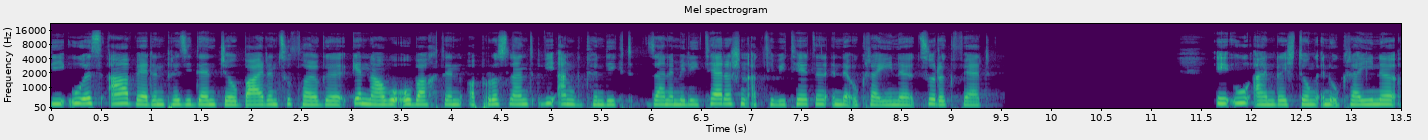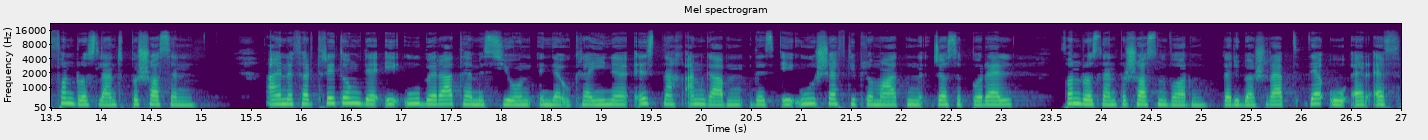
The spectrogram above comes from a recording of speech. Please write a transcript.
Die USA werden Präsident Joe Biden zufolge genau beobachten, ob Russland, wie angekündigt, seine militärischen Aktivitäten in der Ukraine zurückfährt. EU-Einrichtung in Ukraine von Russland beschossen. Eine Vertretung der EU-Beratermission in der Ukraine ist nach Angaben des EU-Chefdiplomaten Josep Borrell von Russland beschossen worden. Darüber schreibt der ORF.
